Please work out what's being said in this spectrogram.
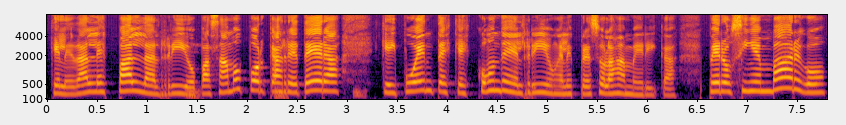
que le dan la espalda al río, pasamos por carreteras que hay puentes que esconden el río en el Expreso Las Américas, pero sin embargo,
